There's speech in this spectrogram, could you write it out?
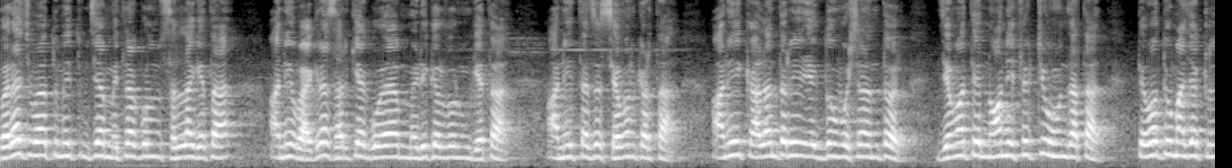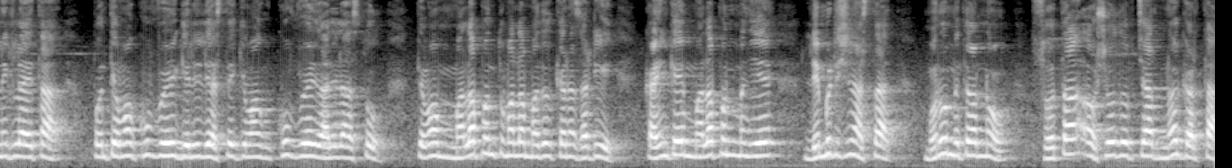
बऱ्याच वेळा तुम्ही तुमच्या मित्राकडून सल्ला घेता आणि वायग्रासारख्या गोळ्या मेडिकलवरून घेता आणि त्याचं सेवन करता. आणि कालांतरी एक दोन वर्षानंतर जेव्हा ते नॉन इफेक्टिव्ह होऊन जातात तेव्हा तुम्ही माझ्या क्लिनिकला येता. पण तेव्हा खूप वेळ गेलेली असते किंवा खूप वेळ झालेला असतो तेव्हा मला पण तुम्हाला मदत करण्यासाठी काही काही मला पण म्हणजे लिमिटेशन असतात. म्हणून मित्रांनो स्वतः औषधोपचार न करता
